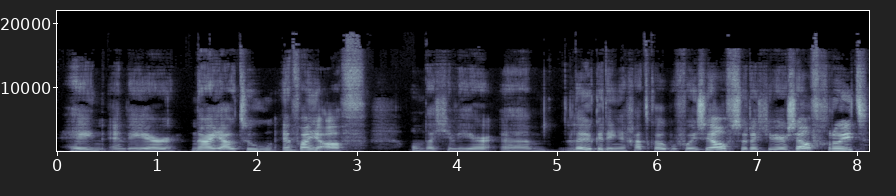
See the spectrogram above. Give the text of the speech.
heen en weer naar jou toe en van je af. Omdat je weer um, leuke dingen gaat kopen voor jezelf, zodat je weer zelf groeit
